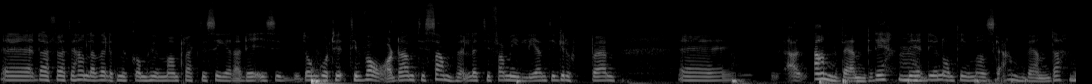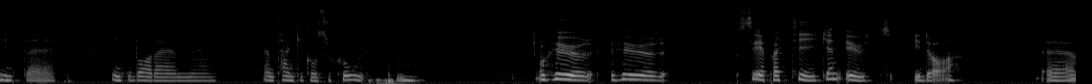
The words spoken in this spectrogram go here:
Eh, därför att det handlar väldigt mycket om hur man praktiserar det. I sitt, de går till, till vardagen, till samhället, till familjen, till gruppen. Eh, an- använder det. det. Mm. Det är någonting man ska använda. Mm. Inte, inte bara en, eh, en tankekonstruktion. Mm. Och hur, hur ser praktiken ut idag? Eh,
